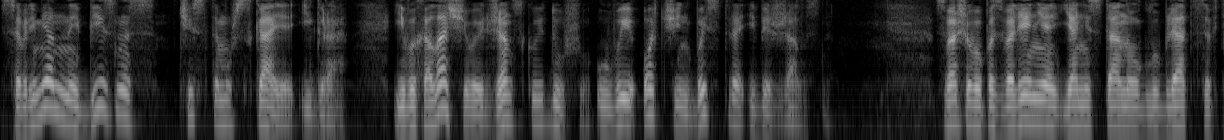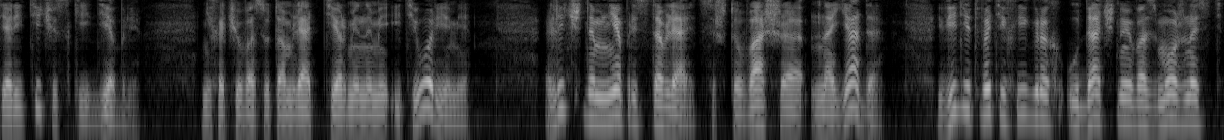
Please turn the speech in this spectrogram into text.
современный бизнес – чисто мужская игра – и выхолащивают женскую душу, увы, очень быстро и безжалостно. С вашего позволения я не стану углубляться в теоретические дебри, не хочу вас утомлять терминами и теориями. Лично мне представляется, что ваша наяда видит в этих играх удачную возможность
